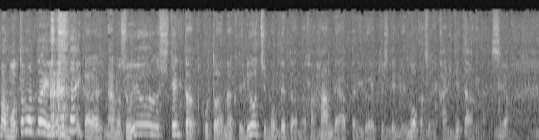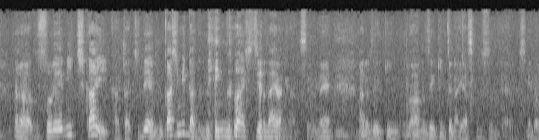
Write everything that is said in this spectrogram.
まあもともと江戸時代からあの所有してたことはなくて領地持ってたのは藩であったりいろいろとしてて農家それ借りてたわけなんですよ。だからそれに近い形で昔みたく年貢は必要ないわけなんですよね。あの税金あの税金っていうのは安く済んであるんですけど。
